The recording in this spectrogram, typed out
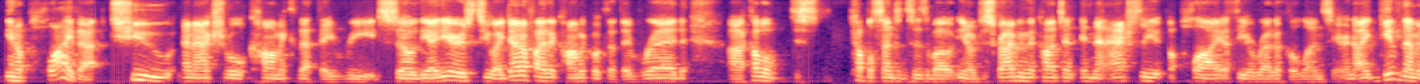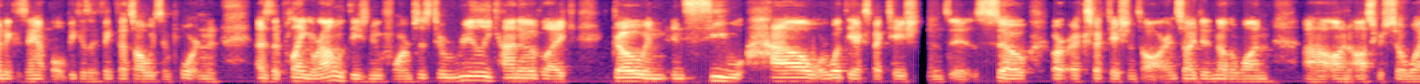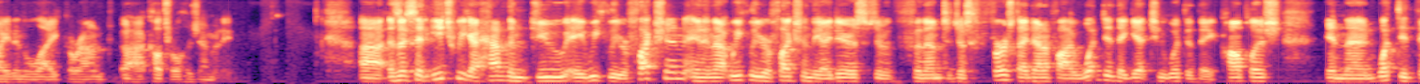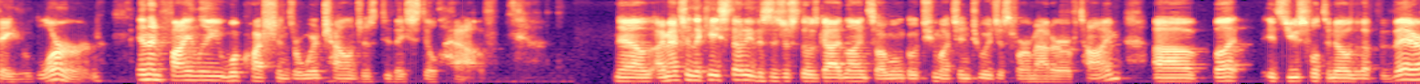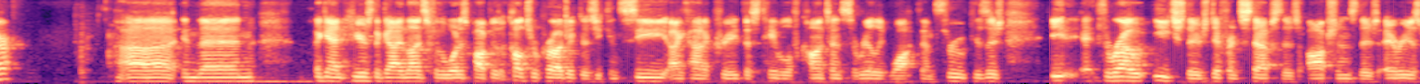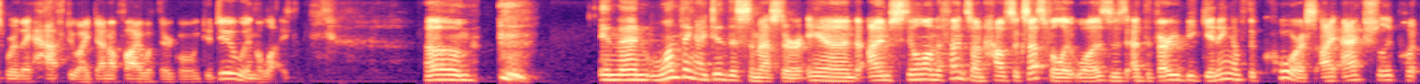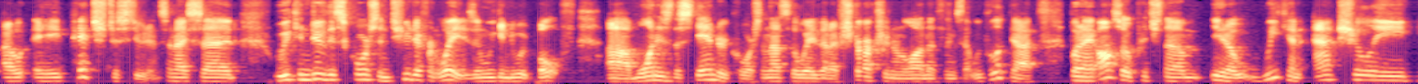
and apply that to an actual comic that they read. So the idea is to identify the comic book that they've read, uh, a couple just couple sentences about you know describing the content and then actually apply a theoretical lens here. And I give them an example because I think that's always important as they're playing around with these new forms is to really kind of like go and, and see how or what the expectations is so or expectations are. And so I did another one uh, on Oscar so white and the like around uh, cultural hegemony uh, as I said, each week I have them do a weekly reflection, and in that weekly reflection, the idea is to, for them to just first identify what did they get to, what did they accomplish, and then what did they learn, and then finally, what questions or what challenges do they still have. Now, I mentioned the case study. This is just those guidelines, so I won't go too much into it just for a matter of time. Uh, but it's useful to know that they're there. Uh, and then, again, here's the guidelines for the What is Popular Culture project. As you can see, I kind of create this table of contents to really walk them through because there's throughout each there's different steps there's options there's areas where they have to identify what they're going to do and the like um, and then one thing I did this semester, and I'm still on the fence on how successful it was, is at the very beginning of the course, I actually put out a pitch to students. And I said, we can do this course in two different ways, and we can do it both. Um, one is the standard course, and that's the way that I've structured in a lot of things that we've looked at. But I also pitched them, you know, we can actually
